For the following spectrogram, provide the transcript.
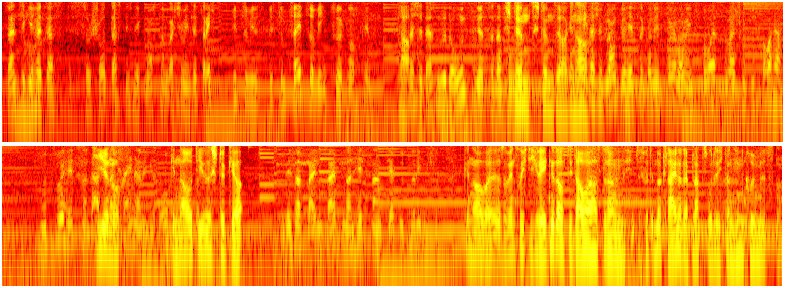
Das Einzige halt, dass das ist so schade, dass die es nicht gemacht haben. Weißt du, wenn sie jetzt rechts bis, zumindest bis zum Zeit so wenig zugemacht hätten. Ja. Weißt du, ist nur da unten jetzt so davon. Stimmt, stimmt, ja Das genau. hätte ja schon gelangt, du hättest ja gar nicht voll, aber wenn du da jetzt, weißt du, bis daher nur zu hättest, dann darfst du noch. reinringen. Da. Genau dieses Stück, ja. Und das auf beiden Seiten, dann hättest du einen sehr guten Regenschutz. Genau, weil also wenn es richtig regnet auf die Dauer hast du dann, das wird immer kleiner der Platz, wo du dich dann hinkrümelst. Ne?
